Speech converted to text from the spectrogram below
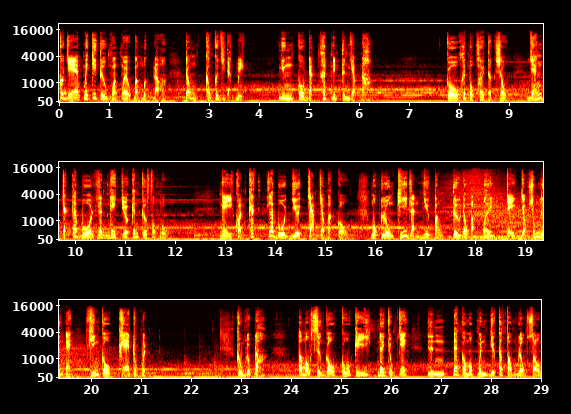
có vẻ mấy ký tự ngoằn ngoèo bằng mực đỏ, trông không có gì đặc biệt. Nhưng cô đặt hết niềm tin vào nó. Cô hít một hơi thật sâu, dán chặt lá bùa lên ngay giữa cánh cửa phòng ngủ. Ngay khoảnh khắc lá bùa vừa chạm vào mặt cổ Một luồng khí lạnh như băng từ đâu ập tới Chạy dọc sống lưng An Khiến cô khẽ rụt mình. Cùng lúc đó Ở một xưởng gỗ cũ kỹ nơi trùng gian Linh đang ngồi một mình giữa căn phòng lộn xộn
